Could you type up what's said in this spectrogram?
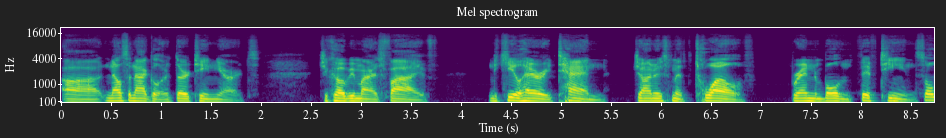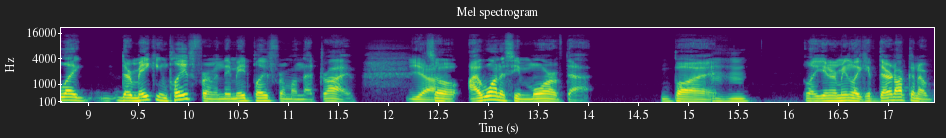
uh, Nelson Agholor, 13 yards, Jakobi Meyers, 5, N'Keal Harry, 10, Jonnu Smith, 12, Brandon Bolden, 15. So, like, they're making plays for him and they made plays for him on that drive. yeah. So, I want to see more of that. But, hmm like, you know what I mean? Like, if they're not going to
